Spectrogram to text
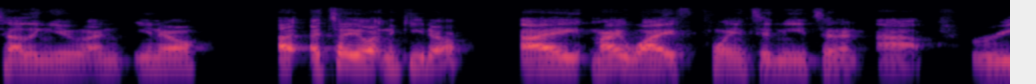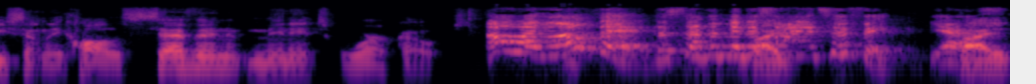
telling you, and you know, I, I tell you what, Naketa, I my wife pointed me to an app recently called Seven Minute Workout. Oh, I love that. The Seven Minute by, Scientific. Yeah. By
